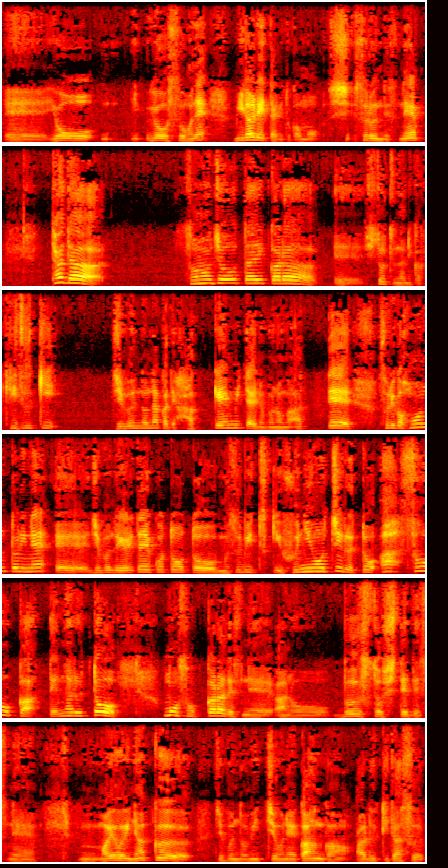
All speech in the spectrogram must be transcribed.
えー様様子をね、見られたりとかもするんですね。ただ、その状態から、えー一つ何か気づき、自分の中で発見みたいなものがあって、それが本当にね、えー自分のやりたいことと結びつき、腑に落ちると、あ、そうかってなると、もうそこからですね、あの、ブーストしてですね、迷いなく自分の道をね、ガンガン歩き出す。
